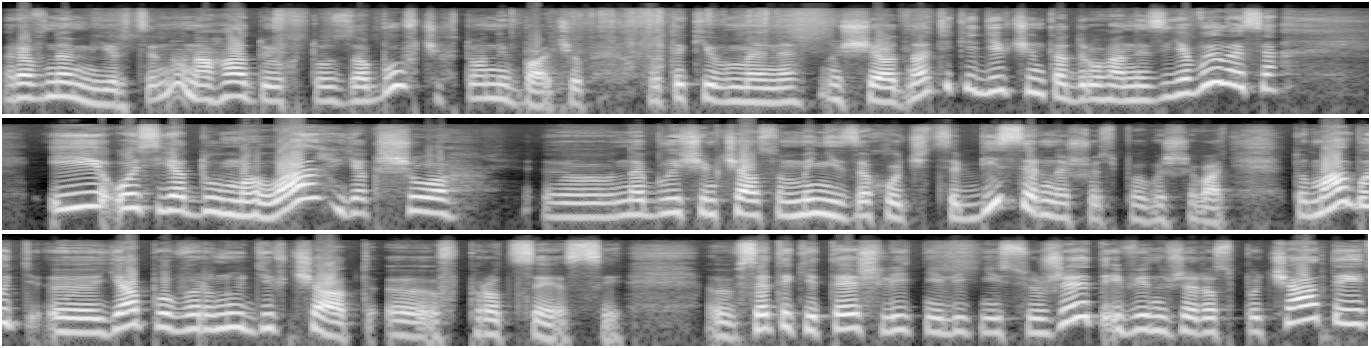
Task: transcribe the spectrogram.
равномірці. Ну, нагадую, хто забув чи хто не бачив. Отакі в мене ну, ще одна тільки дівчинка, друга не з'явилася. І ось я думала, якщо е, найближчим часом мені захочеться бісерне щось повишивати, то, мабуть, е, я поверну дівчат е, в процеси. Е, Все-таки теж літній літній сюжет, і він вже розпочатий.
